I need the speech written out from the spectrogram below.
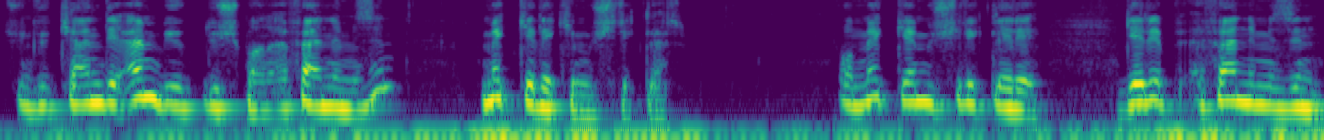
Çünkü kendi en büyük düşmanı Efendimizin Mekke'deki müşrikler. O Mekke müşrikleri gelip Efendimizin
